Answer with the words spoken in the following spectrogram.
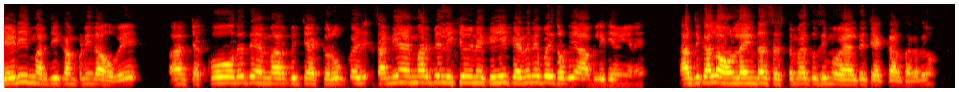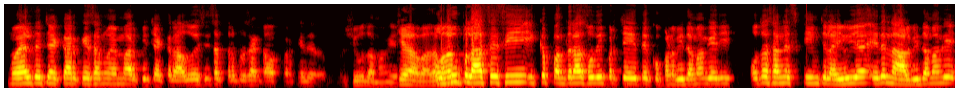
ਜਿਹੜੀ ਮਰਜ਼ੀ ਕੰਪਨੀ ਦਾ ਹੋਵੇ ਚੱਕੋ ਉਹਦੇ ਤੇ ਐਮਆਰਪੀ ਚੈੱਕ ਕਰੋ। ਸਾਡੀਆਂ ਐਮਆਰਪੀ ਲਿਖੀਆਂ ਹੋਈਆਂ ਨੇ ਕਈ ਕਹਿੰਦੇ ਨੇ ਭਾਈ ਤੁਹਾਡੀ ਆਪ ਲਿਖੀਆਂ ਹੋਈਆਂ ਨੇ। ਅੱਜ ਕੱਲ ਆਨਲਾਈਨ ਦਾ ਸਿਸਟਮ ਹੈ ਤੁਸੀਂ ਮੋਬਾਈਲ ਤੇ ਚੈੱਕ ਕਰ ਸਕਦੇ ਹੋ। ਮੋਬਾਈਲ ਤੇ ਚੈੱਕ ਕਰਕੇ ਸਾਨੂੰ ਐਮਆਰਪੀ ਚੈੱਕ ਕਰਾ ਦਿਓ ਅਸੀਂ 70% ਆਫ ਕਰਕੇ ਸ਼ੂ ਦਵਾਂਗੇ। ਕੀ ਬਾਤ ਹੈ ਉਦੋਂ ਪਲੱਸ ਅਸੀਂ ਇੱਕ 1500 ਦੀ ਪਰਚੇਜ ਤੇ ਕੂਪਨ ਵੀ ਦਵਾਂਗੇ ਜੀ। ਉਹ ਤਾਂ ਸਾਨੇ ਸਕੀਮ ਚਲਾਈ ਹੋਈ ਹੈ ਇਹਦੇ ਨਾਲ ਵੀ ਦਵਾਂਗੇ।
